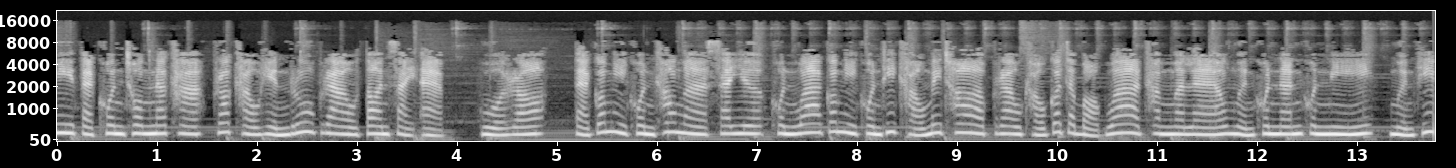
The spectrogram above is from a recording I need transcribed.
มีแต่คนชมนะคะ เพราะเขาเห็นรูปเราตอนใส่แอปหัวเราะ แต่ก็มีคนเข้ามาซะเยอะ คนว่าก็มีคนที่เขาไม่ชอบ เราเขาก็จะบอกว่าทำมาแล้วเหมือนคนนั้นคนนี้ เหมือนพี่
